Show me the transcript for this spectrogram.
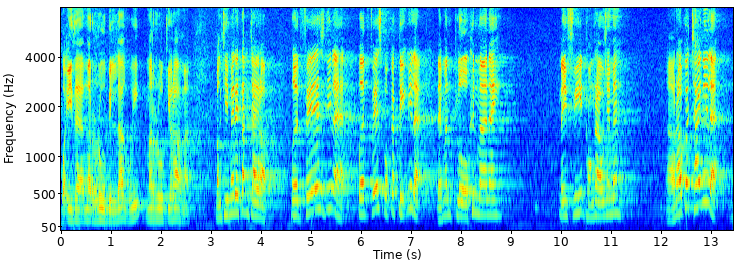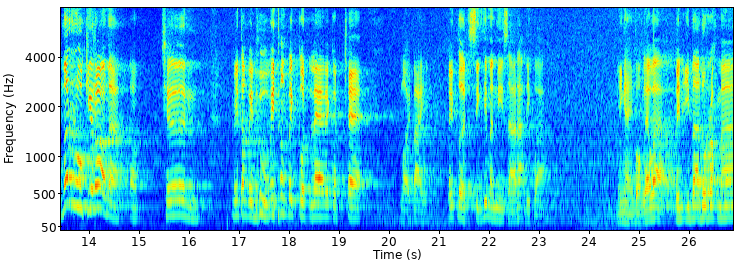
ว่าإذا مروا باللغو مروا كراما บางทีไม่ได้ตั้งใจหรอก เปิดเฟซนี่แหละ เปิดเฟซปกตินี่แหละ แต่มันโผล่ขึ้นมาในใน feed ของเราใช่ไหมเราก็ใช้นี่แหละمروا كراماเชิญ ไม่ต้องไปดู ไม่ต้องไปกดแลไปกดแชร์ลอยไป ไปเปิดสิ่งที่มันมีสาระดีกว่ายังไง บอกแล้วว่า เป็นอิบาดุลรห์มา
